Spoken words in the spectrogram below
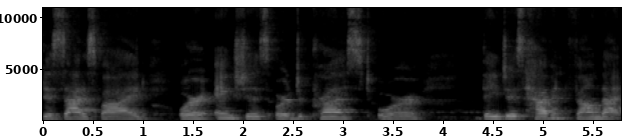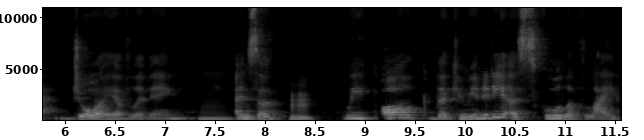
dissatisfied or anxious or depressed or they just haven't found that joy of living mm. and so mm. we call the community a school of life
